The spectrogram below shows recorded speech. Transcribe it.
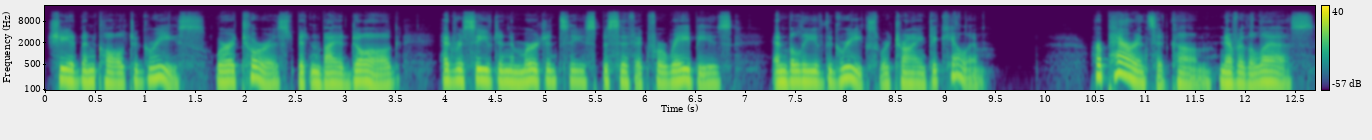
she had been called to Greece, where a tourist bitten by a dog had received an emergency specific for rabies and believed the Greeks were trying to kill him. Her parents had come, nevertheless.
